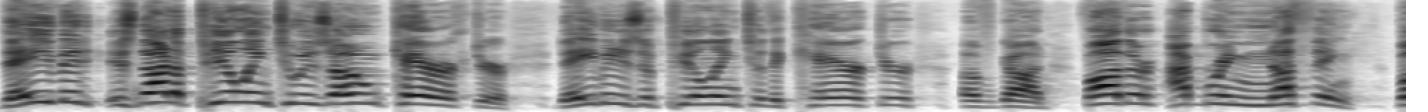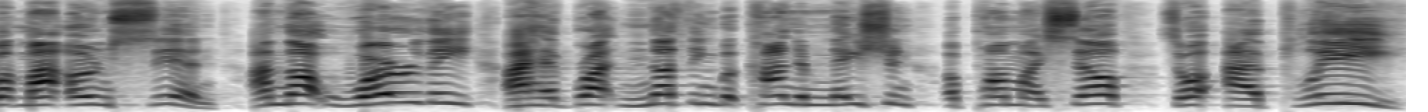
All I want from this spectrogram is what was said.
David is not appealing to his own character. David is appealing to the character of God. Father, I bring nothing but my own sin. I'm not worthy. I have brought nothing but condemnation upon myself. So I plead,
